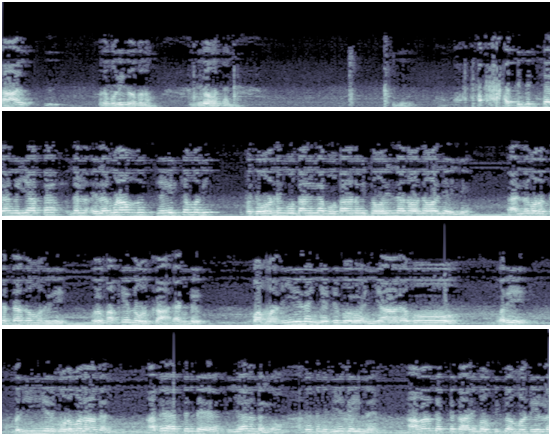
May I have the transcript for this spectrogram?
താൽ അത് പുളി കൊടുക്കണം വിരോധം തന്നെ. എത്തിച്ചേരാൻ കഴിയാത്ത ഇതെല്ലാം കൂടെ ഒന്ന് ശേഖരിച്ചാൽ മതി. ഇപ്പൊ ചോറുണ്ടെങ്കിൽ കൂട്ടാനില്ല കൂട്ടാനുണ്ടെങ്കിൽ ചോറില്ല എന്ന് പറഞ്ഞ പോലെ ഇല്ലേ എല്ലാം കൂടെ സെറ്റാക്കാൻ മതി. ഒരു പക്കയെന്ന് കൊടുക്ക രണ്ട്. മണീല ഞെജുപൂർവ ഇയാളഹോ ഒരു വലിയൊരു കുടുംബനാഥൻ അദ്ദേഹത്തിന്റെ ഇയാളുണ്ടല്ലോ. അദ്ദേഹത്തിന്റെ ജീവിതം ചെയ്യുന്നേ. അവർക്കൊക്കെ കാര്യം ഉറപ്പിക്കാൻ വേണ്ടിയുള്ള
